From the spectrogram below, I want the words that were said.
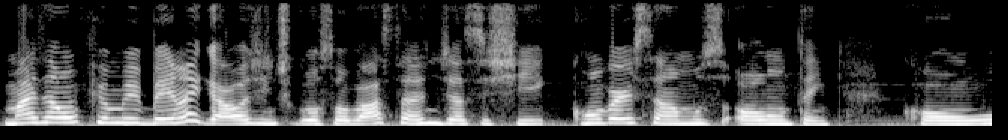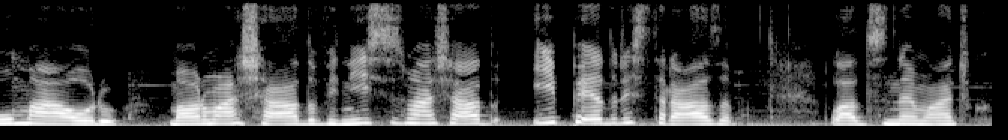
Mas é um filme bem legal, a gente gostou bastante de assistir. Conversamos ontem com o Mauro, Mauro Machado, Vinícius Machado e Pedro Estraza, lá do Cinemático,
